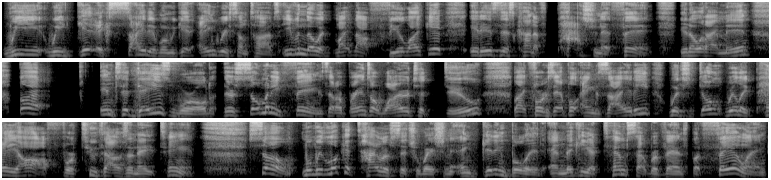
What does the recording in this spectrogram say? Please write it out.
we, we get excited when we get angry sometimes. Even though it might not feel like it, it is this kind of passionate thing. You know what I mean? But in today's world, there's so many things that our brains are wired to do, like for example, anxiety, which don't really pay off for 2018. So when we look at Tyler's situation and getting bullied and making attempts at revenge but failing,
